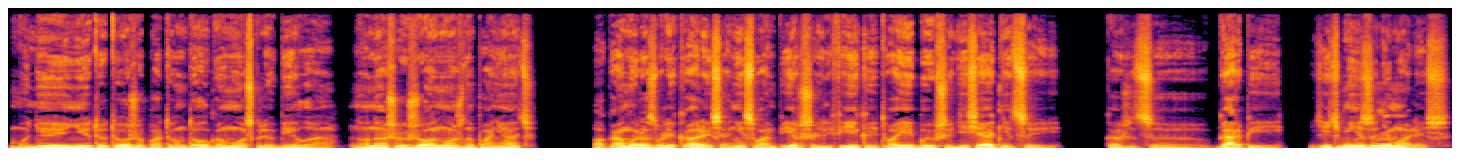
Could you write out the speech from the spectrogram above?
Мне и Нита тоже потом долго мозг любила, но наших жен можно понять. Пока мы развлекались, они с вампиршей, эльфийкой, твоей бывшей десятницей, кажется, гарпией, детьми занимались.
